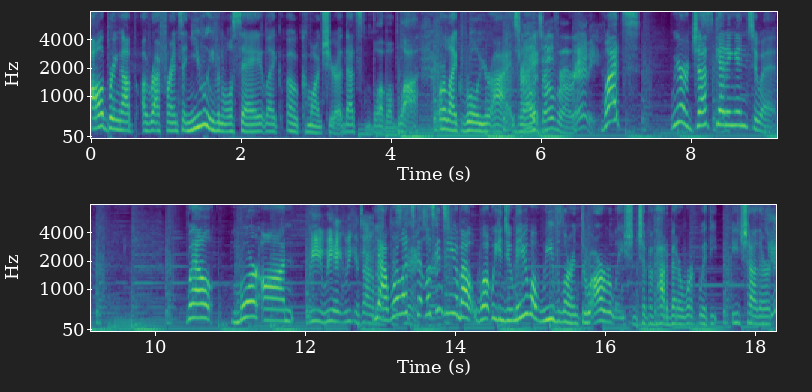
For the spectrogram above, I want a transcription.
I'll bring up a reference, and you even will say, like, "Oh, come on, Shira, that's blah blah blah," or like roll your eyes, right? Oh, it's over already. What? We are just getting into it. Well, more on we we, we can talk about yeah well let's next, let's right? continue about what we can do maybe what we've learned through our relationship of how to better work with e- each other yeah,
